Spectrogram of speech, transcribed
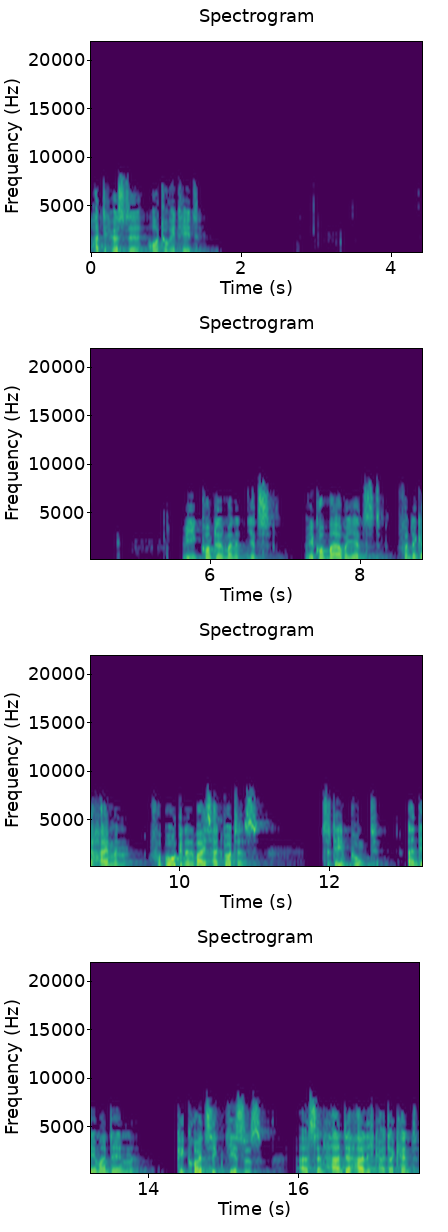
hat die höchste Autorität? Wie kommt man jetzt, wie kommt man aber jetzt von der geheimen, verborgenen Weisheit Gottes zu dem Punkt, an dem man den gekreuzigten Jesus als den Herrn der Herrlichkeit erkennt?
